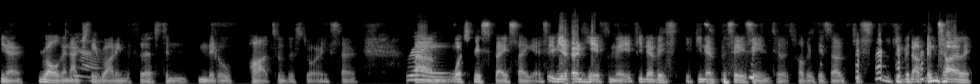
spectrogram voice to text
you know, role in actually yeah. writing the first and middle parts of the story. So, um, right. um, watch this space, I guess. If you don't hear from me, if you never if you never see a season two, it's probably because I've just given up entirely.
